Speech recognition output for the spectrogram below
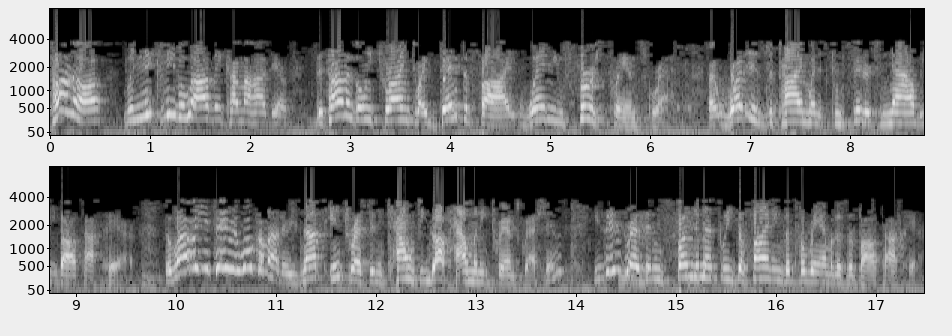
Tana, the Tana is only trying to identify when you first transgress. Right? What is the time when it's considered to now be Baal Tacher? The Lava Yiteri will come out there. He's not interested in counting up how many transgressions. He's interested in fundamentally defining the parameters of Baal Tacher.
